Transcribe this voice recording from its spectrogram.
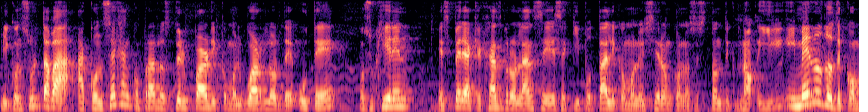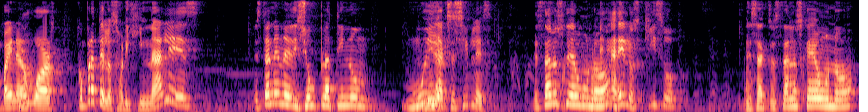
Mi consulta va, ¿aconsejan comprar los third party como el Warlord de UT? ¿O sugieren espere a que Hasbro lance ese equipo tal y como lo hicieron con los Stuntic? No, y, y menos los de Combiner No. Wars. Cómprate los originales. Están en edición Platinum muy Mira. accesibles. Están los Porque G1. nadie los quiso. Exacto, están los G1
